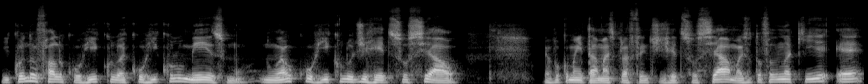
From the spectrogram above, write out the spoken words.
E quando eu falo currículo, é currículo mesmo, não é o currículo de rede social. Eu vou comentar mais para frente de rede social, mas eu estou falando aqui é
